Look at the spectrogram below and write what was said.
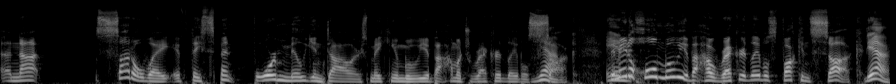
a not subtle way. If they spent four million dollars making a movie about how much record labels Yeah. suck, they And- made a whole movie about how record labels fucking suck. Yeah.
